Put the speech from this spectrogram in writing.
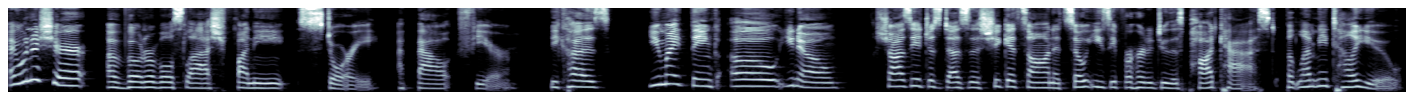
I want to share a vulnerable slash funny story about fear because you might think, oh, you know, Shazia just does this. She gets on. It's so easy for her to do this podcast. But let me tell you,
